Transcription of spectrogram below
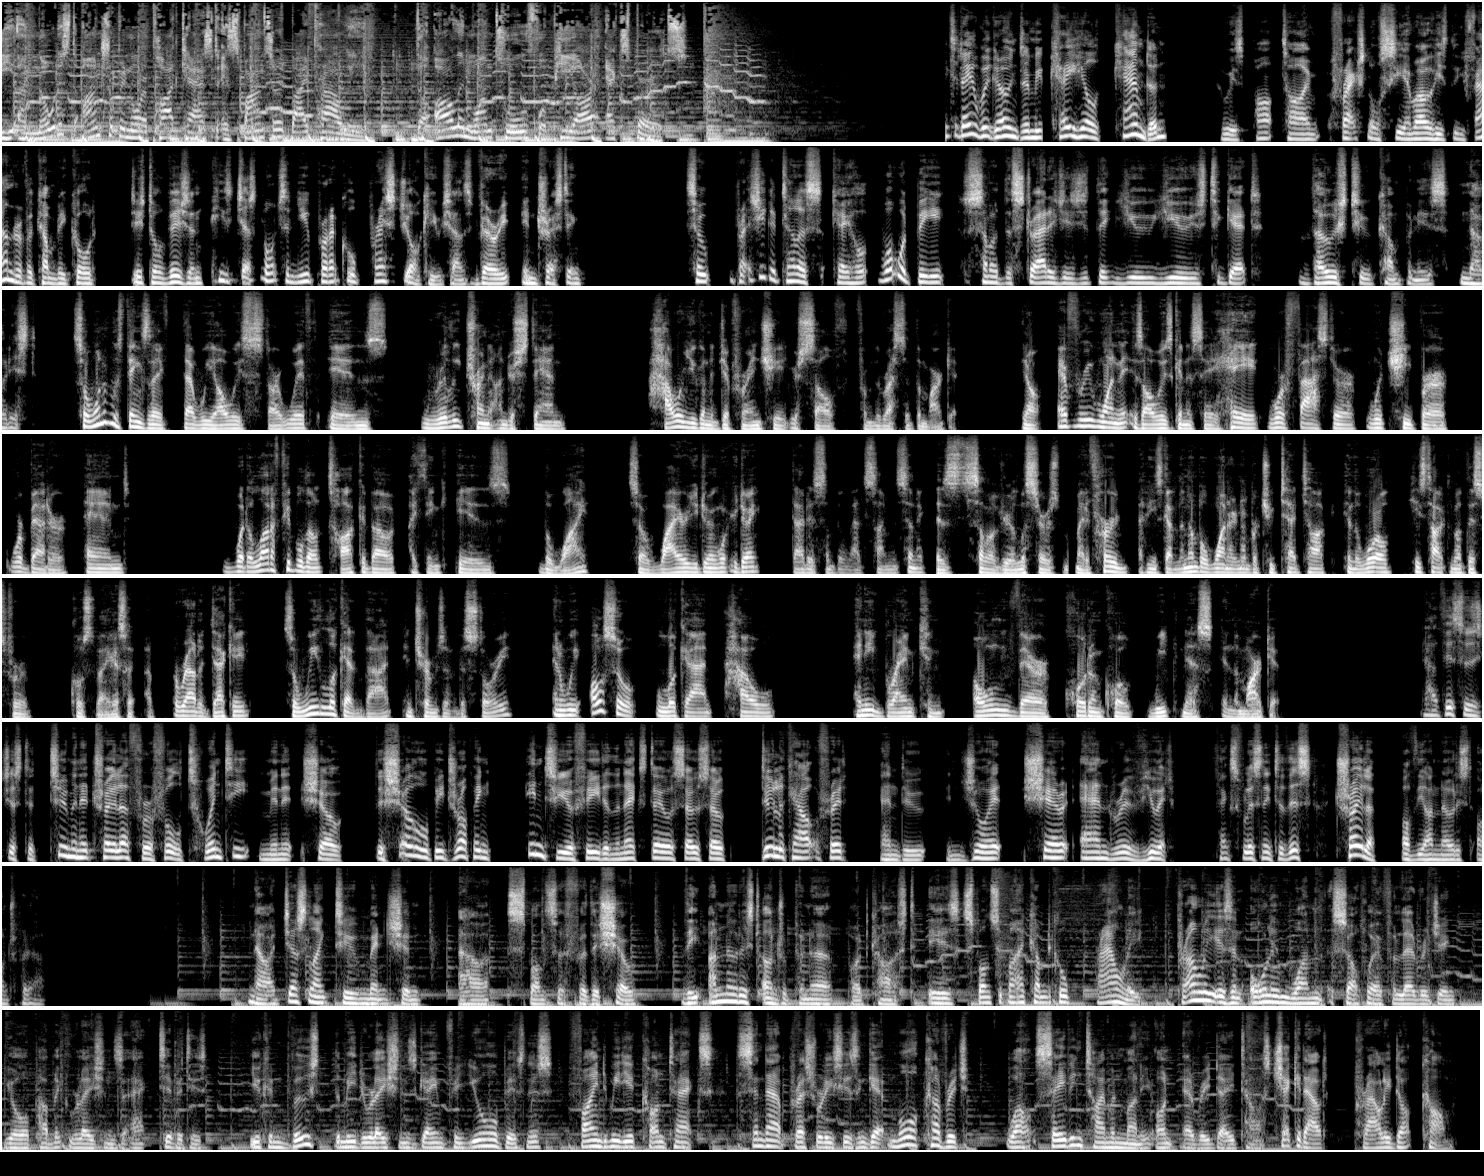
The Unnoticed Entrepreneur podcast is sponsored by Prowly, the all in one tool for PR experts. Today, we're going to meet Cahill Camden, who is part time fractional CMO. He's the founder of a company called Digital Vision. He's just launched a new product called Press Jockey, which sounds very interesting. So perhaps you could tell us, Cahill, what would be some of the strategies that you use to get those two companies noticed? So one of the things that, I, that we always start with is really trying to understand how are you going to differentiate yourself from the rest of the market? You know, everyone is always going to say, Hey, we're faster, we're cheaper, we're better. And what a lot of people don't talk about, I think, is the why. So why are you doing what you're doing? That is something that Simon Sinek, as some of your listeners might have heard, I think he's got the number one or number two TED talk in the world. He's talked about this for close to, I guess, a, a, around a decade. So we look at that in terms of the story. And we also look at how any brand can own their quote unquote weakness in the market. Now, this is just a two minute trailer for a full 20 minute show. The show will be dropping into your feed in the next day or so. So do look out for it and do enjoy it, share it, and review it. Thanks for listening to this trailer of The Unnoticed Entrepreneur. Now, I'd just like to mention our sponsor for this show. The Unnoticed Entrepreneur podcast is sponsored by a company called Prowly. Prowly is an all in one software for leveraging your public relations activities. You can boost the media relations game for your business, find media contacts, send out press releases, and get more coverage while saving time and money on everyday tasks. Check it out, prowly.com.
